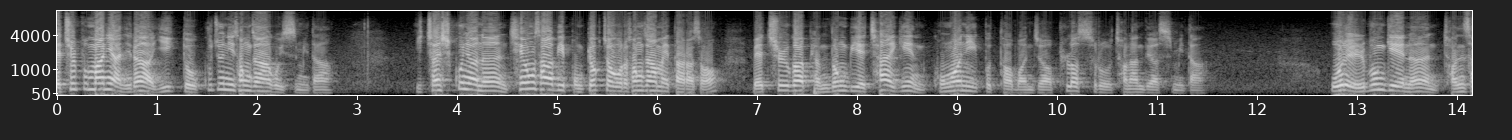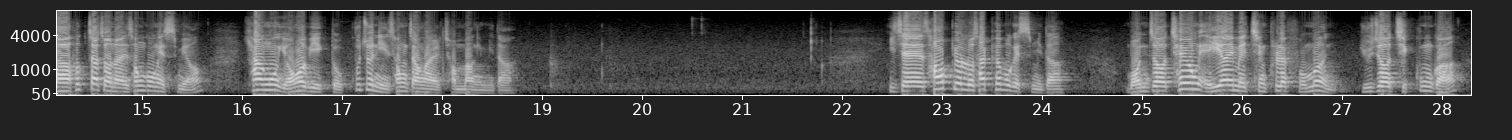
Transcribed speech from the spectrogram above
매출뿐만이 아니라 이익도 꾸준히 성장하고 있습니다. 2019년은 채용 사업이 본격적으로 성장함에 따라서 매출과 변동비의 차익인 공원이익부터 먼저 플러스로 전환되었습니다. 올 1분기에는 전사 흑자 전환에 성공했으며 향후 영업이익도 꾸준히 성장할 전망입니다. 이제 사업별로 살펴보겠습니다. 먼저 채용 AI 매칭 플랫폼은 유저 직군과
